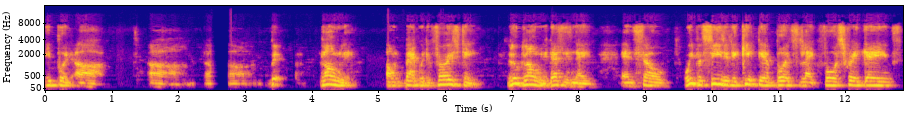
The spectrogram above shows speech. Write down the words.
he put uh, uh, uh, Longley on back with the first team. Luke Longley, that's his name. And so we proceeded to kick their butts like four straight games.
